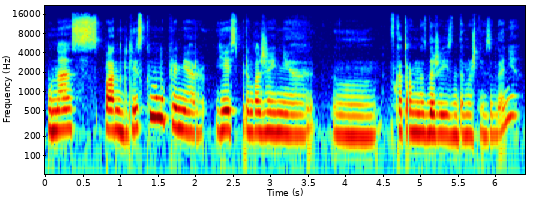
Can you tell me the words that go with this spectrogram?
У нас по английскому, например, есть приложение, в котором у нас даже есть домашнее задание –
